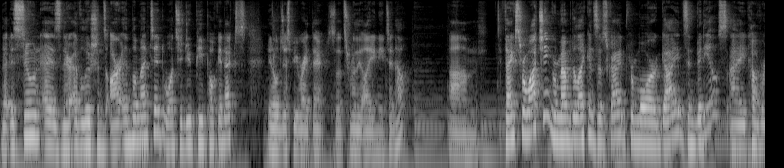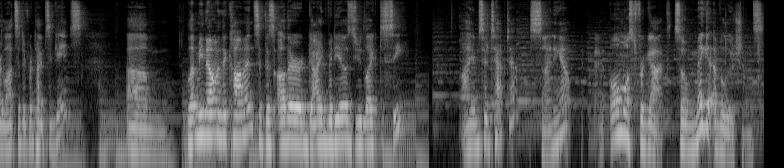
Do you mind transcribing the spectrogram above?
that as soon as their evolutions are implemented, once you do P Pokedex, it'll just be right there. So that's really all you need to know. Um, thanks for watching. Remember to like and subscribe for more guides and videos. I cover lots of different types of games. Um, let me know in the comments if there's other guide videos you'd like to see. I am Sir Tap Tap, signing out. I almost forgot. So Mega Evolutions.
